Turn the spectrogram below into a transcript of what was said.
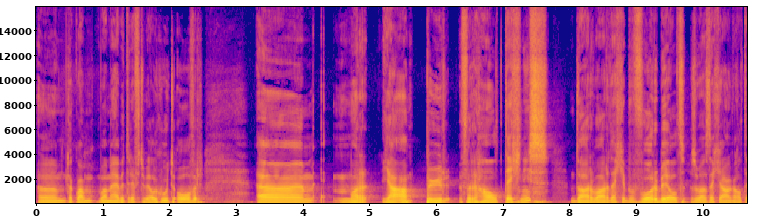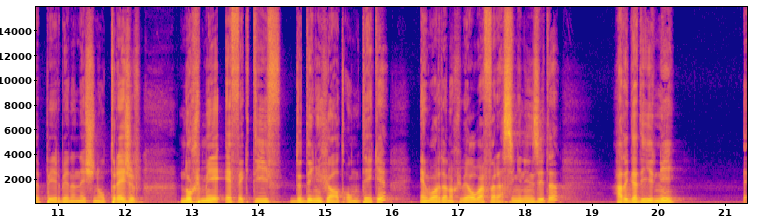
Ehm, dat kwam wat mij betreft wel goed over. Maar ja, puur verhaaltechnisch. Daar waar dat je bijvoorbeeld, zoals dat je aangehaald hebt, Peer, bij een National Treasure, nog mee effectief de dingen gaat ontdekken. En waar dan nog wel wat verrassingen in zitten, had ik dat hier niet. Eh,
